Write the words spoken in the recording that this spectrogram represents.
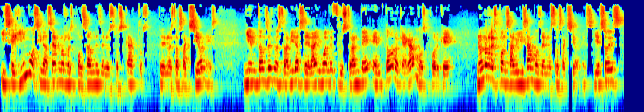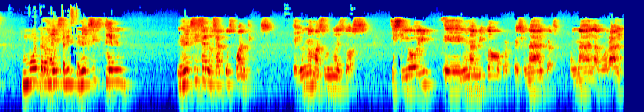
y seguimos sin hacernos responsables de nuestros actos, de nuestras acciones. Y entonces nuestra vida será igual de frustrante en todo lo que hagamos, porque no nos responsabilizamos de nuestras acciones. Y eso es muy, pero muy triste. No existen, no existen los actos cuánticos. El uno más uno es dos. Y si hoy en un ámbito profesional, personal, laboral,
